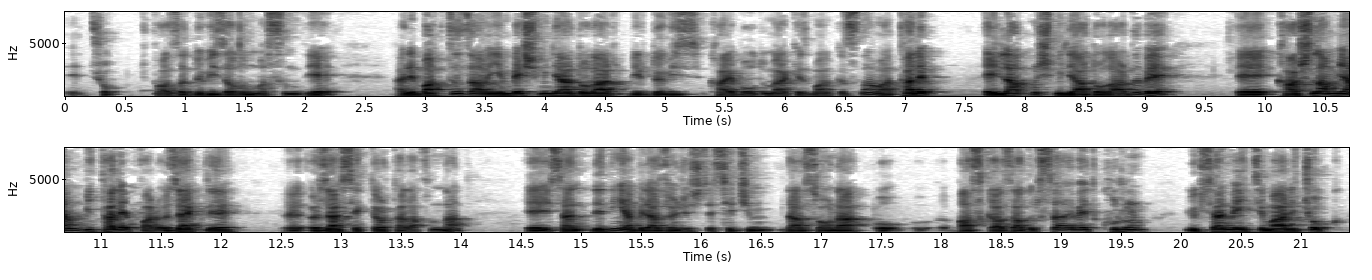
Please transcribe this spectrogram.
e, çok fazla döviz alınmasın diye. Hani baktığın zaman 25 milyar dolar bir döviz kayboldu Merkez Bankası'na ama talep 50-60 milyar dolardı ve e, karşılanmayan bir talep var. Özellikle e, özel sektör tarafından. E, sen dedin ya biraz önce işte seçimden sonra o baskı azalırsa evet kurun yükselme ihtimali çok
